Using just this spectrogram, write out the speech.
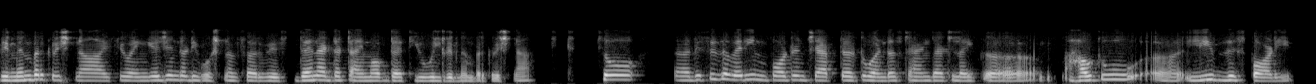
remember krishna if you engage in the devotional service then at the time of death you will remember krishna. So uh, this is a very important chapter to understand that like uh, how to uh, leave this body.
